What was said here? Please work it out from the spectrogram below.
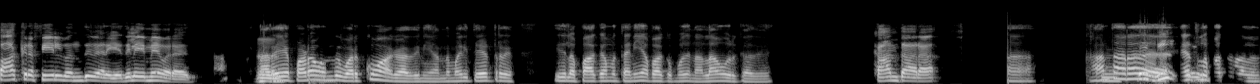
பாக்குற ஃபீல் வந்து வேற எதுலயுமே வராது. நிறைய படம் வந்து ஒர்க்கும் ஆகாது. நீ அந்த மாதிரி தியேட்டர் இதுல பார்க்காம தனியா பார்க்கும்போது நல்லாவும் இருக்காது. காந்தாரா. காந்தாரா தியேட்டர்ல பார்த்தா நல்லா நல்லா இல்லையா நல்லாதான் ஆமா ம். டேய்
